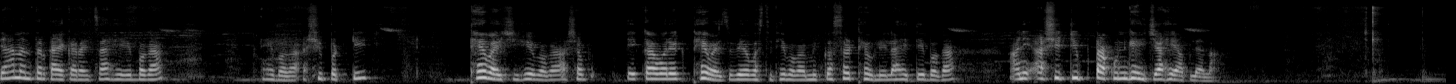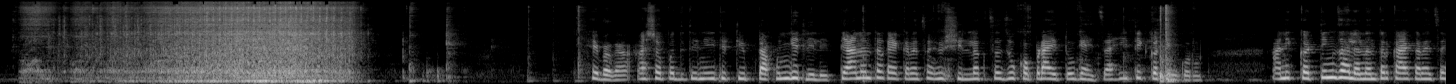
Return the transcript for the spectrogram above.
त्यानंतर काय करायचं आहे हे बघा. हे बघा अशी पट्टी ठेवायची. हे बघा अशा एकावर एक ठेवायचं व्यवस्थित. हे बघा मी कसं ठेवलेलं आहे ते बघा. आणि अशी टीप टाकून घ्यायची आहे आपल्याला. हे बघा अशा पद्धतीने इथे टीप टाकून घेतलेली. त्यानंतर काय करायचं हे शिल्लकचा जो कपडा आहे तो घ्यायचा आहे ते कटिंग करून. आणि कटिंग झाल्यानंतर काय करायचं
